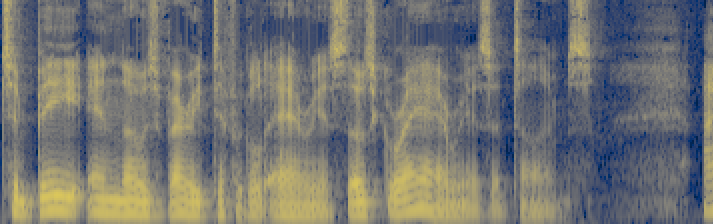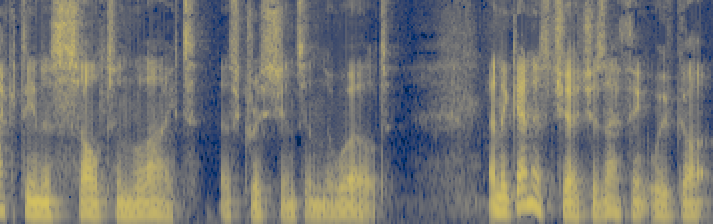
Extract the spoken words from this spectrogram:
to be in those very difficult areas, those grey areas at times, acting as salt and light as Christians in the world. And again, as churches, I think we've got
